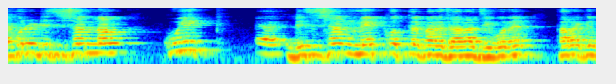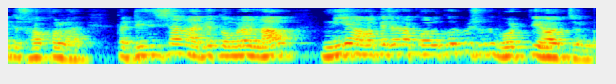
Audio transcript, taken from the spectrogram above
এখনই ডিসিশন নাও। কুইক ডিসিশন মেক করতে পারে যারা জীবনে তারা কিন্তু সফল হয়। তা ডিসিশন আগে তোমরা নাও। নিয়ে আমাকে যারা কল করবে শুধু ভর্তি হওয়ার জন্য।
